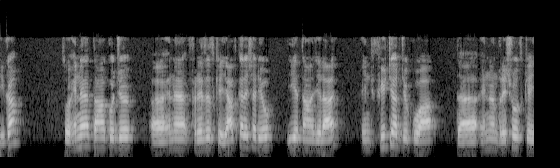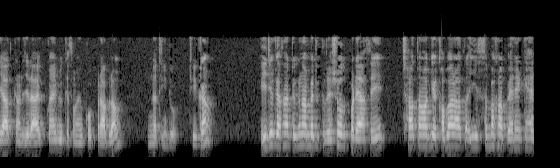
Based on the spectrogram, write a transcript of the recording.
ठीकु आहे सो हिन तव्हां कुझु हिन फ्रेज़िस खे यादि करे छॾियो इहे तव्हांजे लाइ इन फ्यूचर जेको आहे त हिननि रेशोज़ के याद करण जे लाइ कंहिं बि क़िस्म जो को प्रॉब्लम न थींदो ठीकु आहे हीअ जेका रेशोज़ पढ़िया छा तव्हांखे ख़बर आहे त इहे सभ खां पहिरें कंहिं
